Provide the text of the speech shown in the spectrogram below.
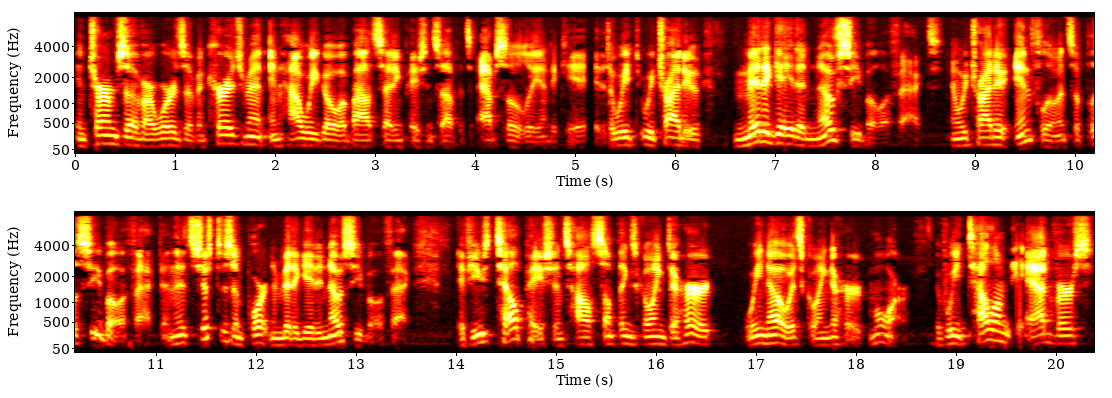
in terms of our words of encouragement and how we go about setting patients up, it's absolutely indicated. So we, we try to mitigate a nocebo effect and we try to influence a placebo effect. And it's just as important to mitigate a nocebo effect. If you tell patients how something's going to hurt, we know it's going to hurt more. If we tell them the adverse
